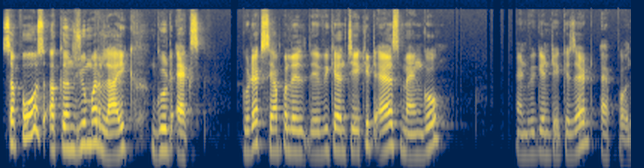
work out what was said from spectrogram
suppose a consumer like good x. Good x sample we can take it as mango and we can take it as apple.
